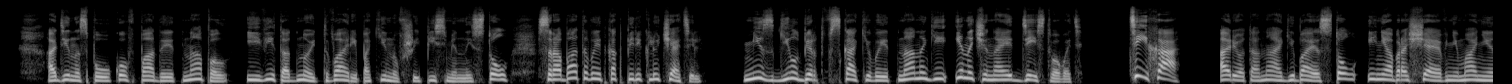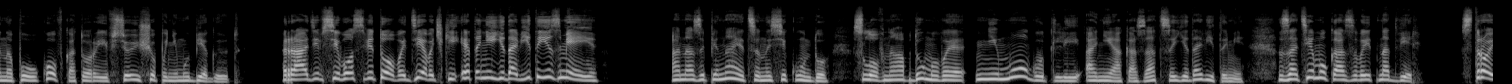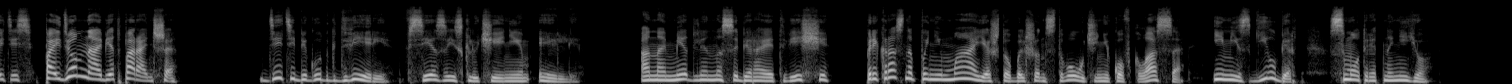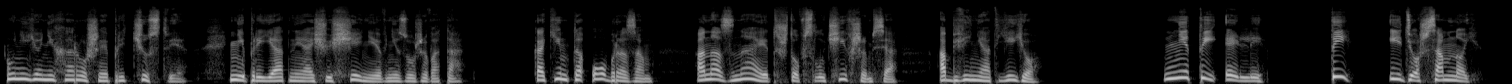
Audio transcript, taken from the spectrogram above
Один из пауков падает на пол, и вид одной твари, покинувшей письменный стол, срабатывает как переключатель. Мисс Гилберт вскакивает на ноги и начинает действовать. «Тихо!» — орёт она, огибая стол и не обращая внимания на пауков, которые все еще по нему бегают. «Ради всего святого, девочки, это не ядовитые змеи!» Она запинается на секунду, словно обдумывая, не могут ли они оказаться ядовитыми. Затем указывает на дверь. «Стройтесь, пойдем на обед пораньше!» Дети бегут к двери, все за исключением Элли. Она медленно собирает вещи, прекрасно понимая, что большинство учеников класса и мисс Гилберт смотрят на нее. У нее нехорошее предчувствие, неприятные ощущения внизу живота. Каким-то образом она знает, что в случившемся обвинят ее. «Не ты, Элли! Ты идешь со мной!»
